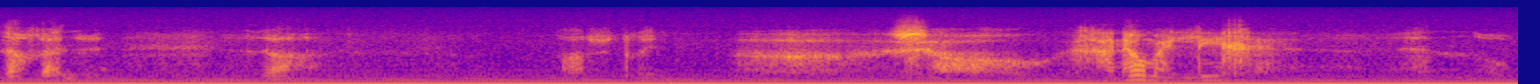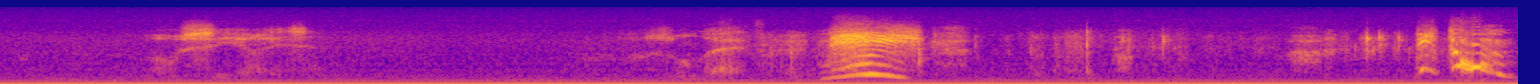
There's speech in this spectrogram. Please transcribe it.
Dag Renze. Dag. Astrid. Zo, ga nou maar liggen. En op Osiris. Gezondheid. Nee! Niet doen!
